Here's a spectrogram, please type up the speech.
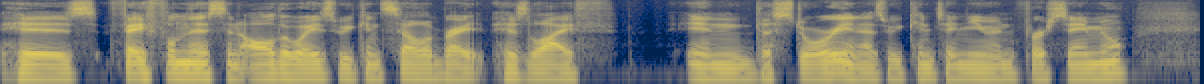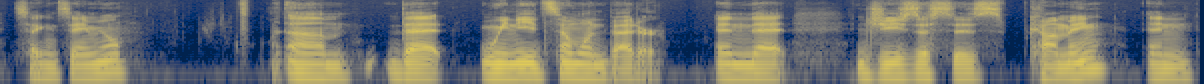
his faithfulness and all the ways we can celebrate his life in the story and as we continue in First Samuel, Second Samuel, um, that we need someone better and that Jesus is coming and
